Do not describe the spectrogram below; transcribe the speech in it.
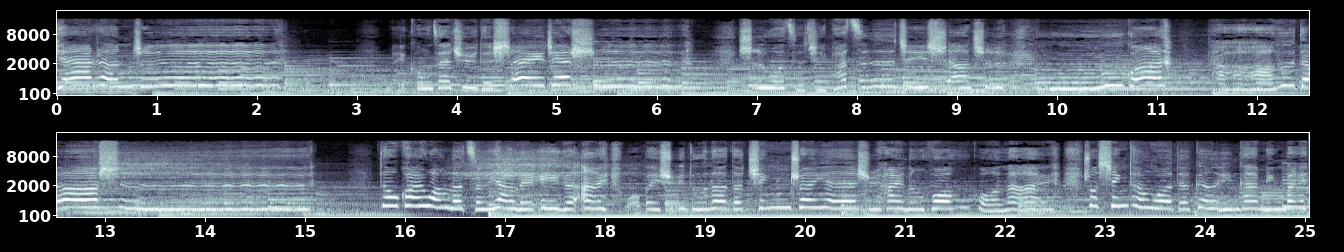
也认知，没空再去对谁解释，是我自己把自己挟持。不管他的事，都快忘了怎样恋一个爱？我被虚度了的青春，也许还能活过来。说心疼我的更应该明白，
